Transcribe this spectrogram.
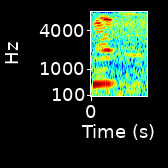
This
